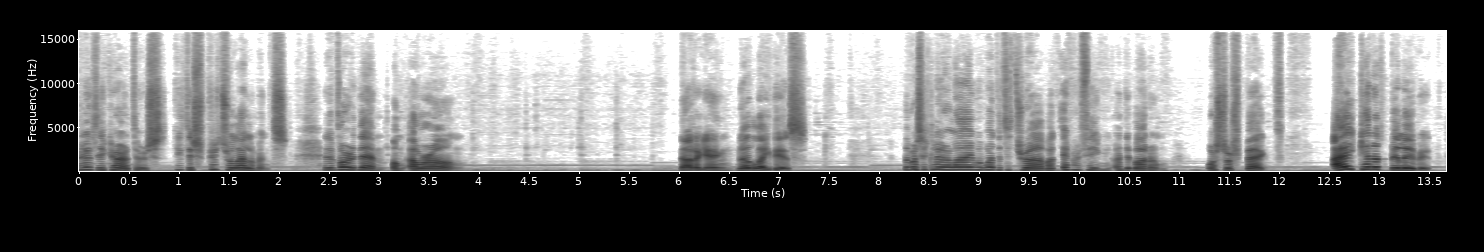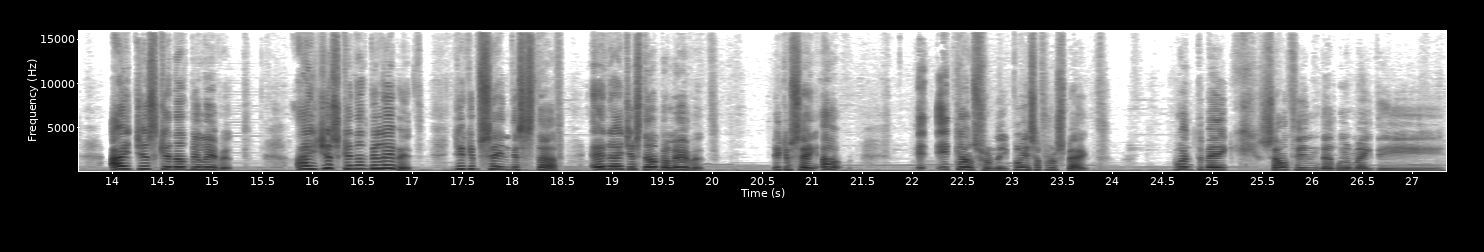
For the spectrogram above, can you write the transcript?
Relive the characters, take the spiritual elements, and embody them on our own. Not again, not like this. There was a clear line we wanted to draw, but everything on the bottom was respect. I cannot believe it. I just cannot believe it. I just cannot believe it. You keep saying this stuff, and I just don't believe it. You keep saying, oh, it, it comes from the place of respect. We want to make something that will make the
